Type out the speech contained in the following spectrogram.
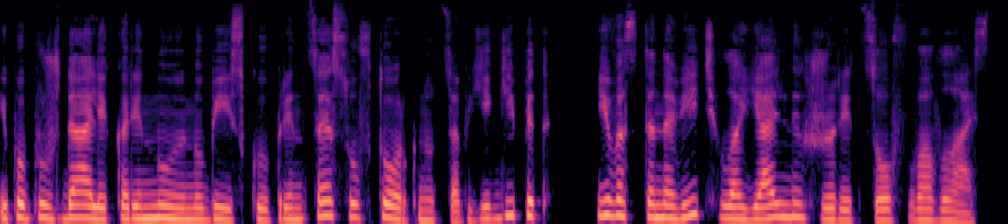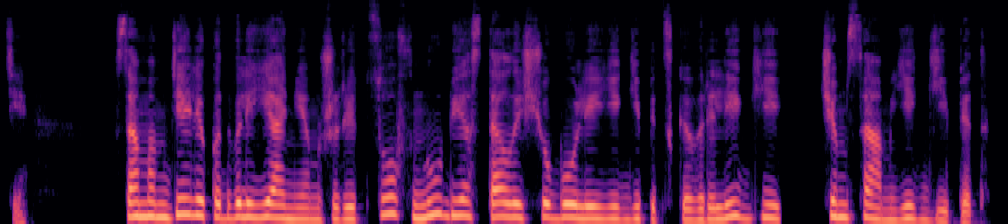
и побуждали коренную нубийскую принцессу вторгнуться в Египет и восстановить лояльных жрецов во власти — в самом деле, под влиянием жрецов Нубия стала еще более египетской в религии, чем сам Египет,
